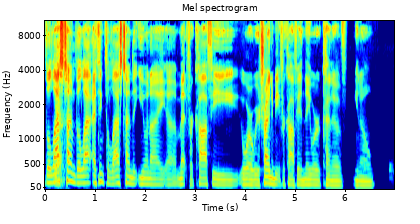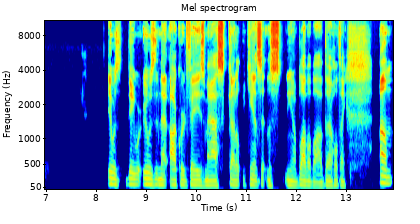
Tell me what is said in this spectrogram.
the last time the la- I think the last time that you and I uh, met for coffee or we were trying to meet for coffee and they were kind of, you know, it was they were it was in that awkward phase mask got you can't sit in this you know blah blah blah the whole thing um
